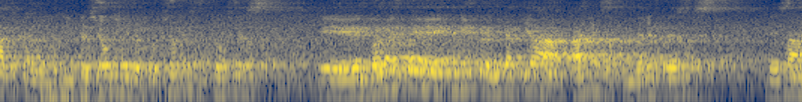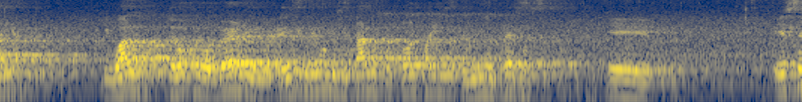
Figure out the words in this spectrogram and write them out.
gráficas, impresión y reproducciones. Entonces, eh, eventualmente he tenido que venir aquí a Cañas a atender empresas de esa área. Igual tengo que volver y ahí seguiremos visitando por todo el país atendiendo empresas. Eh, este,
